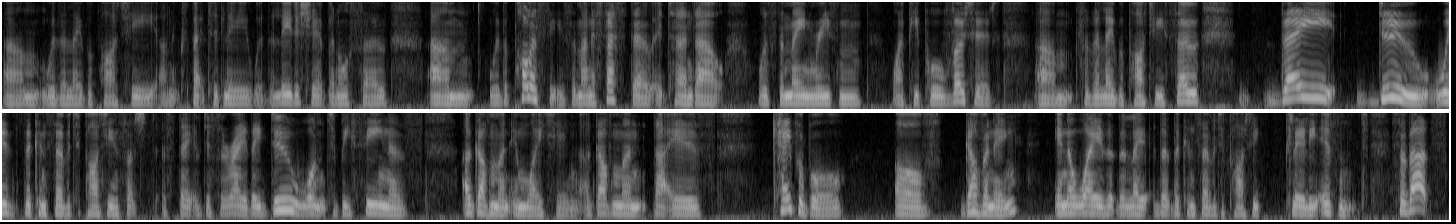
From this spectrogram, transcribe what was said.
Um, with the Labour Party unexpectedly, with the leadership, and also um, with the policies. The manifesto, it turned out, was the main reason why people voted um, for the Labour Party. So they do, with the Conservative Party in such a state of disarray, they do want to be seen as a government in waiting, a government that is capable of governing in a way that the that the Conservative Party clearly isn't. So that's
